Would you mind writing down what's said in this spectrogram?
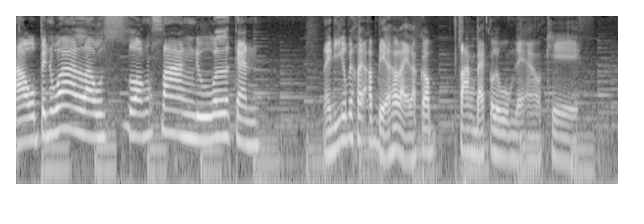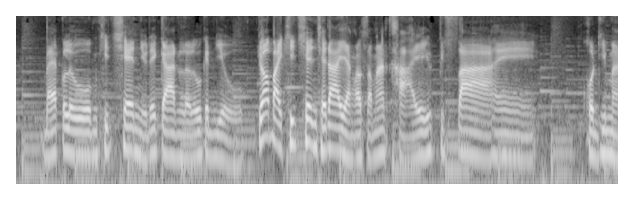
เอาเป็นว่าเราลองสร้างดูก็แล้วกัน ในนี้ก็ไม่ค่อยอัปเดตเท่าไหร่แล้วก็สร้างแบ็กรูมเลยอะโอเคแบ็กรูมคิทเช่นอยู่ด้วยกันเรารู้กันอยู่ยอดไปคิทเช่นใช้ได้อย่างเราสามารถขายพิซซ่าให้คนที่มา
